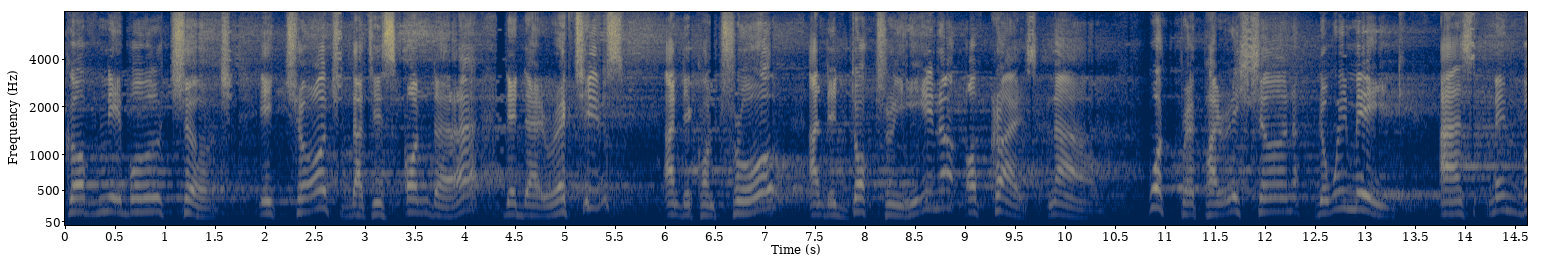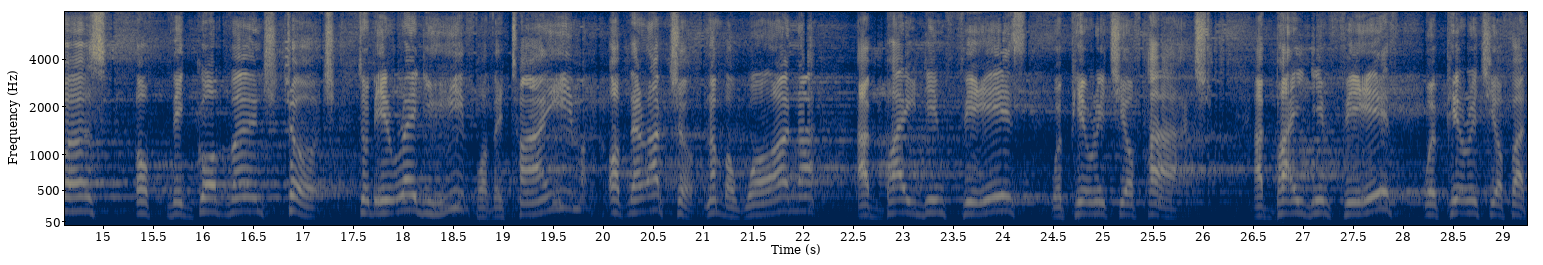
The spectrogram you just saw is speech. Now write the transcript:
governable church, a church that is under the directives and the control and the doctrine of Christ. Now, what preparation do we make as members of the governed church to be ready for the time of the rapture? Number one, abiding faith with purity of heart. Abiding faith with purity of heart.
